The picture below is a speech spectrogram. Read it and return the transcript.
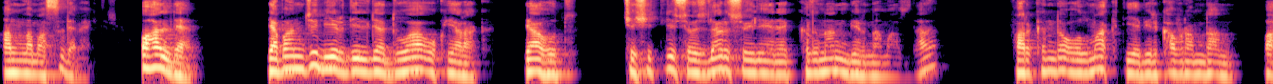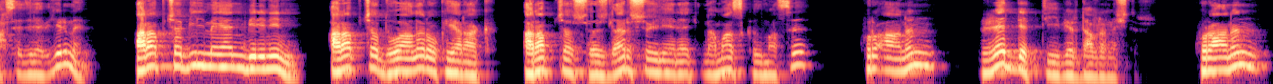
anlaması demektir. O halde yabancı bir dilde dua okuyarak yahut çeşitli sözler söyleyerek kılınan bir namazda farkında olmak diye bir kavramdan bahsedilebilir mi? Arapça bilmeyen birinin Arapça dualar okuyarak, Arapça sözler söyleyerek namaz kılması Kur'an'ın reddettiği bir davranıştır. Kur'an'ın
